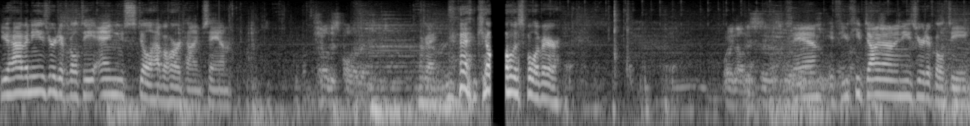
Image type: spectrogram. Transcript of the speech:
You have an easier difficulty and you still have a hard time, Sam. Kill this polar bear. Okay. Kill this polar bear. Wait, no, this is. Sam, if you keep dying on an easier difficulty,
